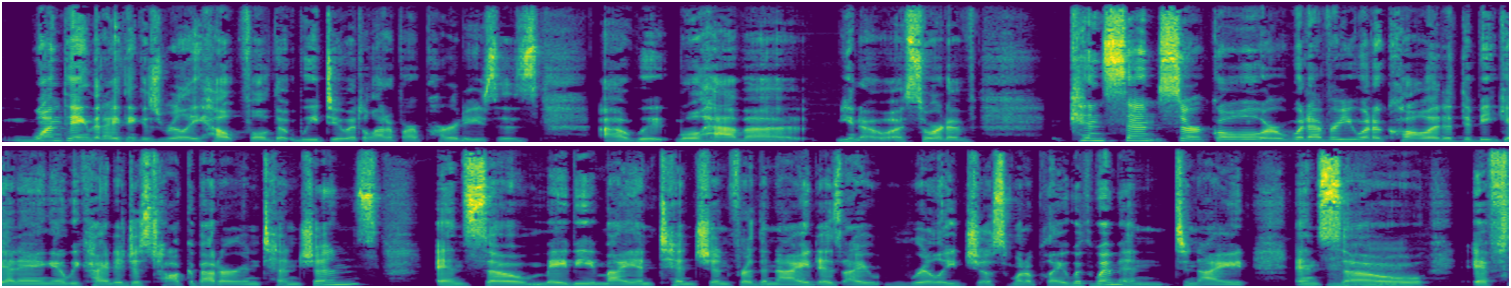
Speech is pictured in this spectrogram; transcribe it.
one thing that I think is really helpful that we do at a lot of our parties is uh, we, we'll have a, you know, a sort of consent circle or whatever you want to call it at the beginning and we kind of just talk about our intentions and so maybe my intention for the night is i really just want to play with women tonight and so mm-hmm. if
